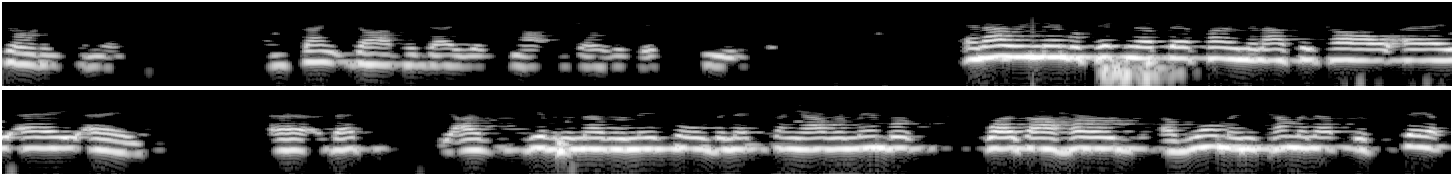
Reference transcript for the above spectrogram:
dirty to me. And thank God today it's not dirty, it's beautiful. And I remember picking up that phone and I said, call AAA. Uh, that's, I've given another initial. The next thing I remember was I heard a woman coming up the steps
